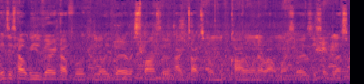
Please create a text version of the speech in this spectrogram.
it just helped me. He's very helpful. You know, he's very responsive. I can talk to him, call him whenever I want. So it's just a blessing.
